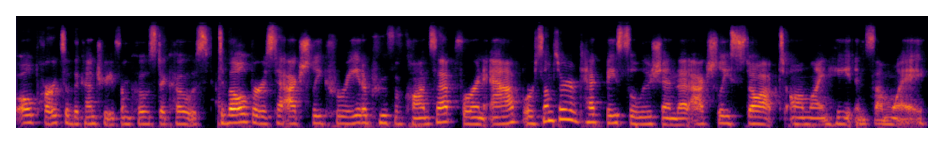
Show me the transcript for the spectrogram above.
all parts of the country from coast to coast. Developers to actually create a proof of concept for an app or some sort of tech-based solution that actually stopped online hate in some way.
